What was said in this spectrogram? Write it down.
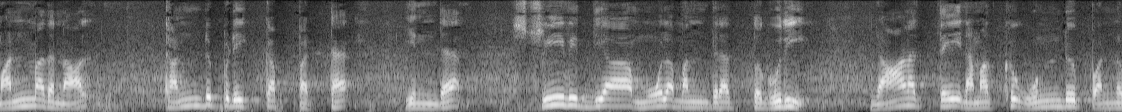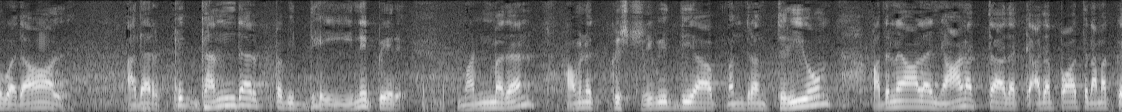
மன்மதனால் கண்டுபிடிக்கப்பட்ட இந்த ஸ்ரீவித்யா மூலமந்திர தொகுதி ஞானத்தை நமக்கு உண்டு பண்ணுவதால் அதற்கு கந்தர்ப்ப வித்தைன்னு பேர். மன்மதன் அவனுக்கு ஸ்ரீவித்யா மந்திரம் தெரியும். அதனால் ஞானத்தை அதை அதை பார்த்து நமக்கு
